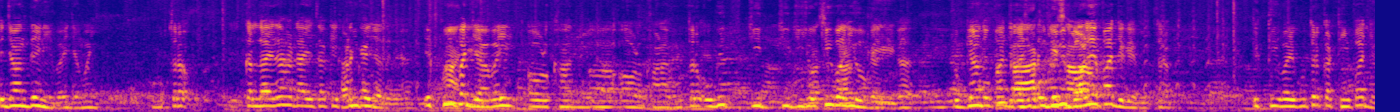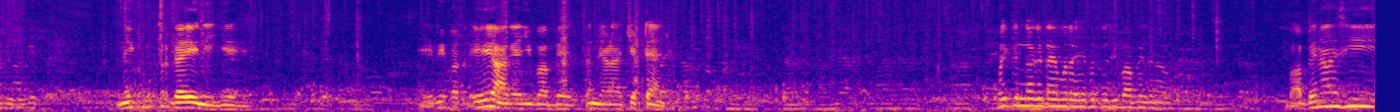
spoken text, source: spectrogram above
ਇਹ ਜਾਂਦੇ ਨਹੀਂ ਬਾਈ ਜਮਾ ਹੀ। ਕਬੂਤਰ ਇਕੱਲਾ ਇਹਦਾ ਸਾਡਾ ਅਜੇ ਤੱਕ ਇੱਕ ਕੇ ਚੱਲ ਰਿਹਾ। ਇੱਕੋ ਹੀ ਭੱਜਿਆ ਬਾਈ ਔਲਖਾਂ ਅਹ ਔਲਖਾਂ ਵਾਲਾ ਕਬੂਤਰ ਉਹ ਵੀ ਚੀਜੀ ਚੌਥੀ ਵਾਰੀ ਹੋ ਗਿਆ ਸੀਗਾ। ਚੁੱਗਿਆਂ ਤੋਂ ਭੱਜ ਗਿਆ ਉਹਦੇ ਵੀ ਬਾਹਲੇ ਭੱਜ ਗਏ ਕਬੂਤਰ। 21 ਵਾਰੀ ਕਬੂਤਰ ਇਕੱਠੀ ਭੱਜ ਗਏ ਸੀਗੇ। ਨਹੀਂ ਕਬੂਤਰ ਗਏ ਨਹੀਂ ਜੀ ਇਹ। ਇਹ ਵੀ ਪਰ ਇਹ ਆ ਗਿਆ ਜੀ ਬਾਬੇ ਧੰਨੇ ਵਾਲਾ ਚਿੱਟਿਆਂ ਚ। ਬਈ ਕਿੰਨਾ ਕੁ ਟਾਈਮ ਰਹੇ ਫਿਰ ਤੁਸੀਂ ਬਾਬੇ ਦੇ ਨਾਲ? ਬਾਬੇ ਨਾਲ ਅਸੀਂ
